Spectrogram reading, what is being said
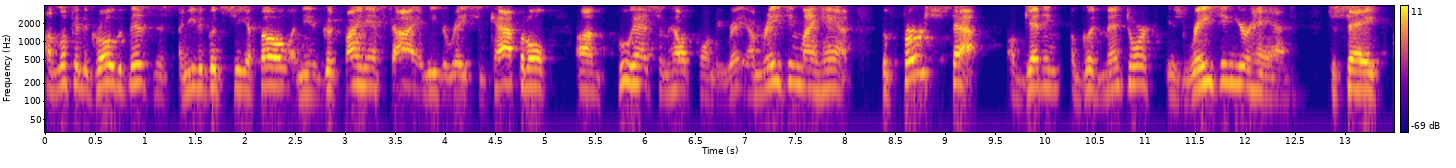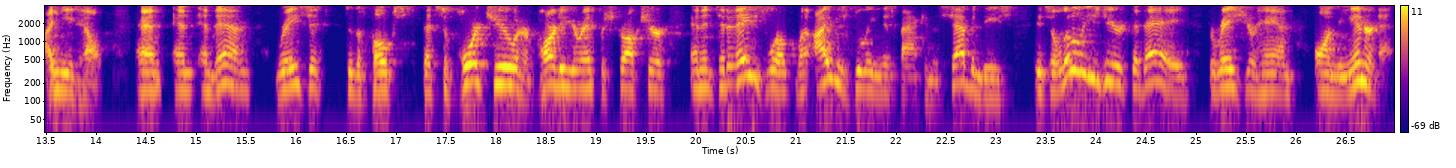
I'm looking to grow the business. I need a good CFO. I need a good finance guy. I need to raise some capital. Um, who has some help for me? I'm raising my hand. The first step of getting a good mentor is raising your hand to say, I need help. And, and, and then raise it to the folks that support you and are part of your infrastructure. And in today's world, when I was doing this back in the 70s, it's a little easier today to raise your hand on the internet.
